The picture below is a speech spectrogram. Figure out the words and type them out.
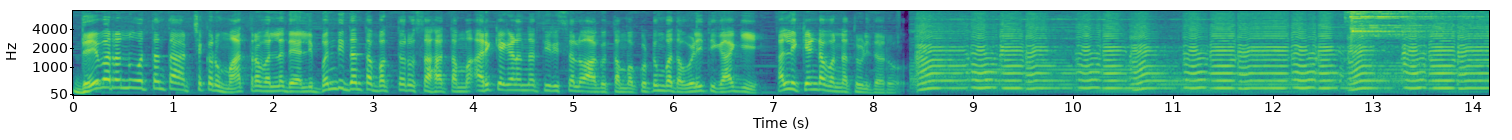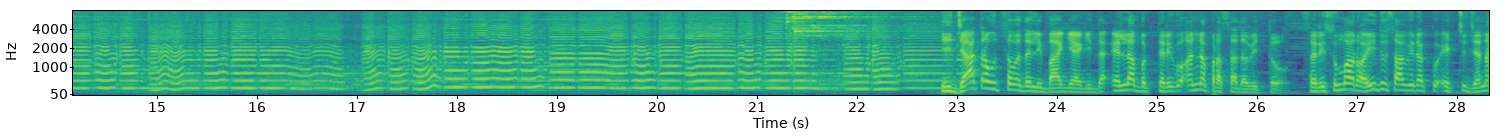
ದೇವರನ್ನು ಒತ್ತಂತ ಅರ್ಚಕರು ಮಾತ್ರವಲ್ಲದೆ ಅಲ್ಲಿ ಬಂದಿದ್ದಂತ ಭಕ್ತರು ಸಹ ತಮ್ಮ ಅರಿಕೆಗಳನ್ನು ತೀರಿಸಲು ಹಾಗೂ ತಮ್ಮ ಕುಟುಂಬದ ಒಳಿತಿಗಾಗಿ ಅಲ್ಲಿ ಕೆಂಡವನ್ನು ತುಳಿದರು. ಈ ಜಾತ್ರಾ ಉತ್ಸವದಲ್ಲಿ ಭಾಗಿಯಾಗಿದ್ದ ಎಲ್ಲ ಭಕ್ತರಿಗೂ ಅನ್ನ ಪ್ರಸಾದವಿತ್ತು ಸರಿ, ಸುಮಾರು ಐದು ಸಾವಿರಕ್ಕೂ ಹೆಚ್ಚು ಜನ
